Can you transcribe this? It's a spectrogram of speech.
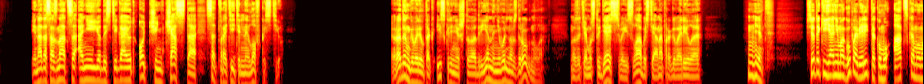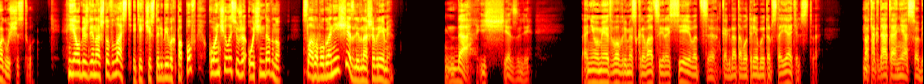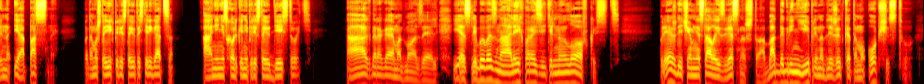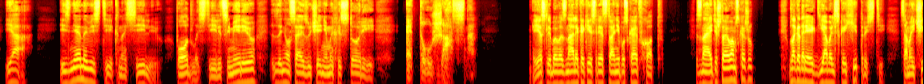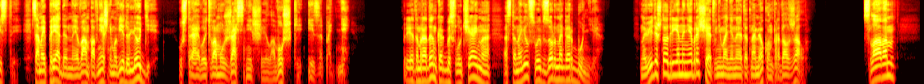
И надо сознаться, они ее достигают очень часто с отвратительной ловкостью. Роден говорил так искренне, что Адриенна невольно вздрогнула. Но затем, устыдясь своей слабости, она проговорила... «Нет, все-таки я не могу поверить такому адскому могуществу. Я убеждена, что власть этих честолюбивых попов кончилась уже очень давно. Слава богу, они исчезли в наше время». «Да, исчезли. Они умеют вовремя скрываться и рассеиваться, когда того требуют обстоятельства. Но тогда-то они особенно и опасны, потому что их перестают остерегаться, а они нисколько не перестают действовать. Ах, дорогая мадмуазель, если бы вы знали их поразительную ловкость. Прежде чем мне стало известно, что аббат де Гриньи принадлежит к этому обществу, я, из ненависти к насилию, подлости и лицемерию, занялся изучением их истории. Это ужасно. Если бы вы знали, какие средства они пускают в ход. Знаете, что я вам скажу? Благодаря их дьявольской хитрости, самые чистые, самые преданные вам по внешнему виду люди устраивают вам ужаснейшие ловушки и западни. При этом Роден как бы случайно остановил свой взор на горбунье. Но, видя, что Адриена не обращает внимания на этот намек, он продолжал. «Словом,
